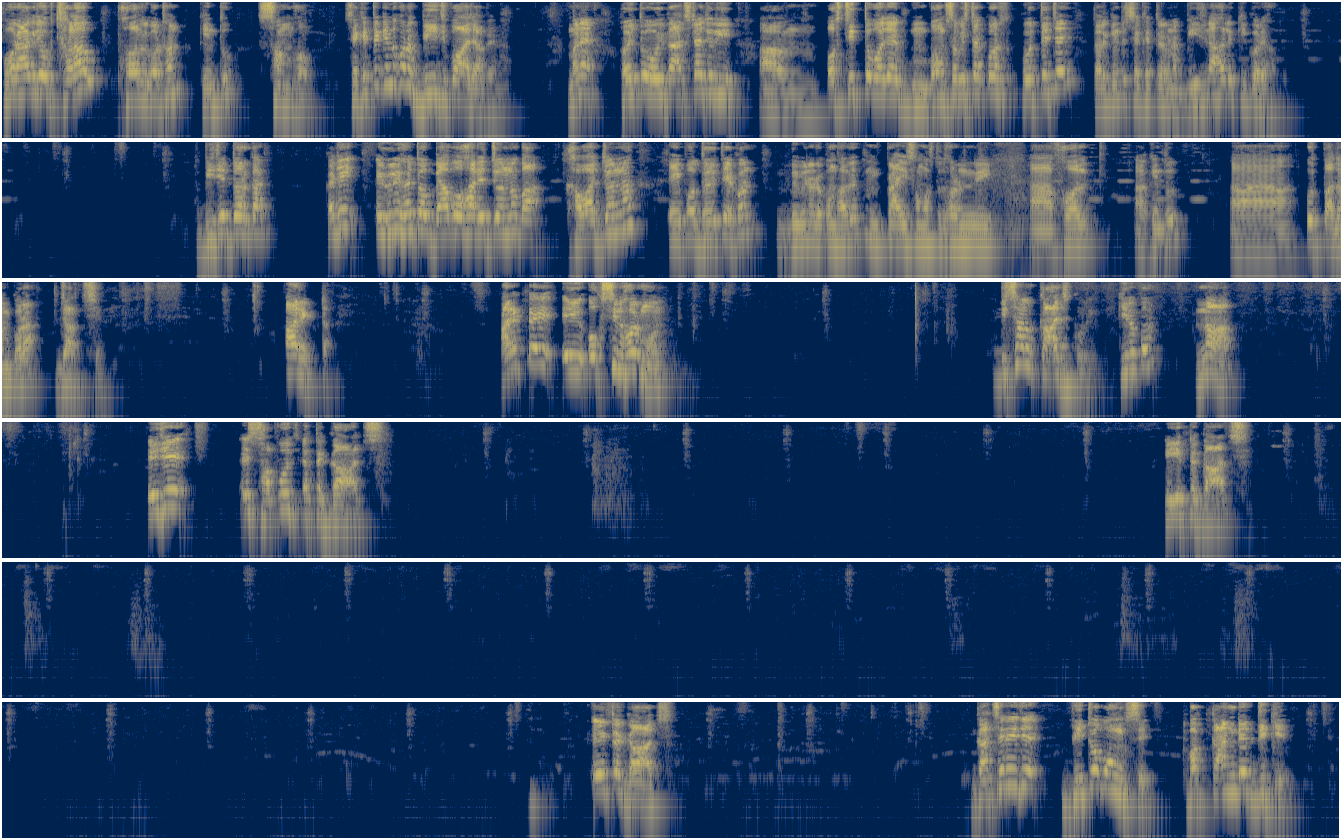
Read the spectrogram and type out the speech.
পরাগযোগ ছাড়াও ফল গঠন কিন্তু সম্ভব। সেক্ষেত্রে কিন্তু কোনো বীজ পাওয়া যাবে না। মানে হয়তো ওই গাছটা যদি অস্তিত্ব বজায় বংশ বিস্তার কর- করতে চাই, তাহলে কিন্তু সেক্ষেত্রে হবে না। বীজ না হলে কি করে হবে? বীজের দরকার। কাজেই এগুলি হয়তো ব্যবহারের জন্য বা খাওয়ার জন্য এই পদ্ধতিতে এখন বিভিন্ন রকমভাবে প্রায় সমস্ত ধরনেরই ফল কিন্তু উৎপাদন করা যাচ্ছে। আরেকটা। আরেকটা এই অক্সিন হরমোন বিশাল কাজ করে। কীরকম? না এই যে এই সাপোজ একটা গাছ এই একটা গাছ এই একটা গাছ। গাছের এই যে বিটব অংশে বা কাণ্ডের দিকে,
